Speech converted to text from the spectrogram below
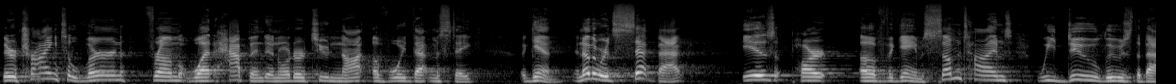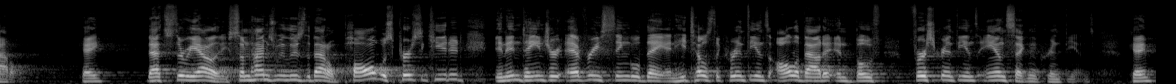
They're trying to learn from what happened in order to not avoid that mistake again. In other words, setback is part of the game. Sometimes we do lose the battle. Okay? That's the reality. Sometimes we lose the battle. Paul was persecuted and in danger every single day, and he tells the Corinthians all about it in both 1 Corinthians and 2 Corinthians. Okay?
